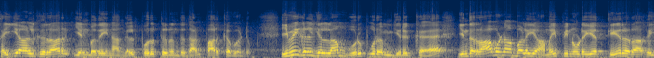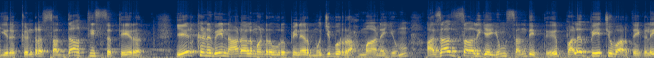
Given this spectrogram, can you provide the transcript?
கையாள்கிறார் என்பதை நாங்கள் பொறுத்திருந்துதான் பார்க்க வேண்டும். இவைகள் எல்லாம் ஒரு புறம் இருக்க இந்த ராவணாபாளைய அமைப்பினுடைய தேரராக இருக்கின்ற சத்தாத்திச தேரர் ஏற்கனவே நாடாளுமன்ற உறுப்பினர் முஜிபுர் ரஹ்மானையும் அசாத் சாலியையும் சந்தித்து பல பேச்சுவார்த்தைகளை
